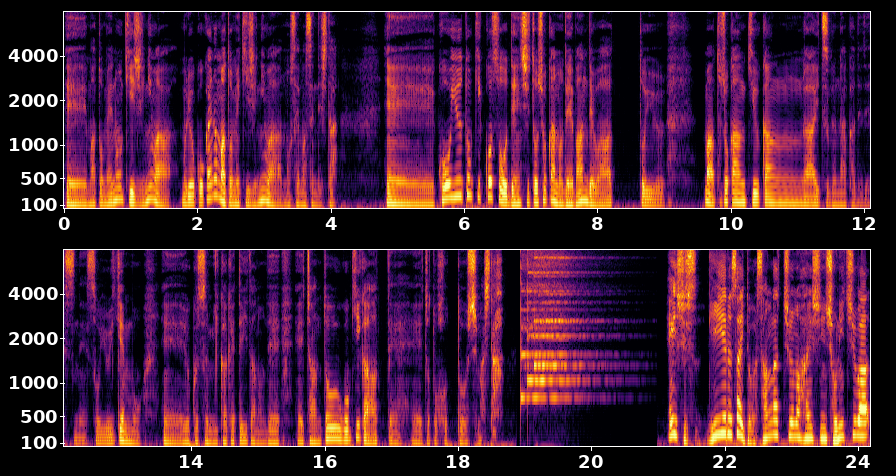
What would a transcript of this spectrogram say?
えー、まとめの記事には、無料公開のまとめ記事には載せませんでした。えー、こういう時こそ電子図書館の出番では、という、まあ、図書館休館が相次ぐ中でですね、そういう意見も、えー、よくす見かけていたので、えー、ちゃんと動きがあって、えー、ちょっとほっとしました。エイシス DL サイトが3月中の配信初日は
